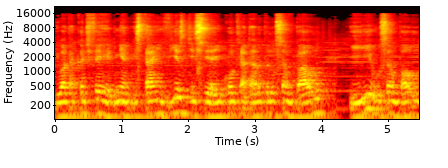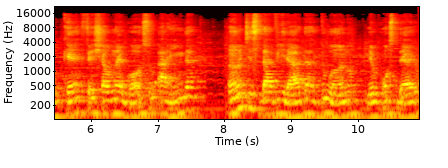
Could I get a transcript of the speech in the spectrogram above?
e o atacante Ferreirinha está em vias de ser aí contratado pelo São Paulo e o São Paulo quer fechar o negócio ainda antes da virada do ano. Eu considero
